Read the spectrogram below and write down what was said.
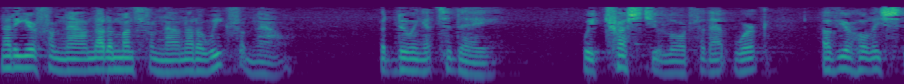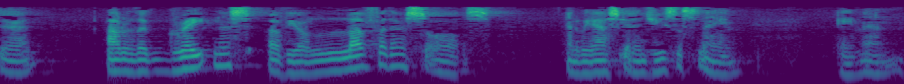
Not a year from now, not a month from now, not a week from now, but doing it today. We trust you, Lord, for that work of your Holy Spirit out of the greatness of your love for their souls. And we ask it in Jesus' name. Amen.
